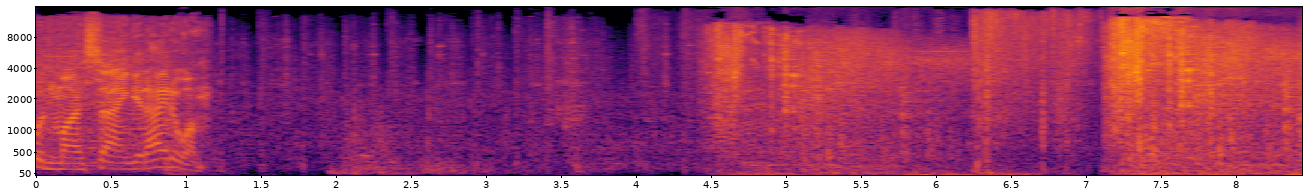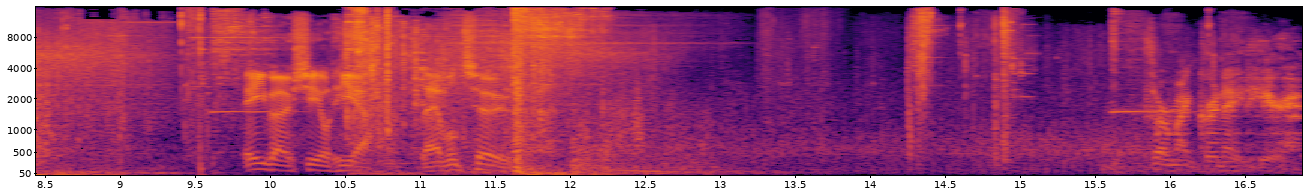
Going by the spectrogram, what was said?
Wouldn't mind saying good day to him. Evo shield here, level two. Thermite grenade here.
